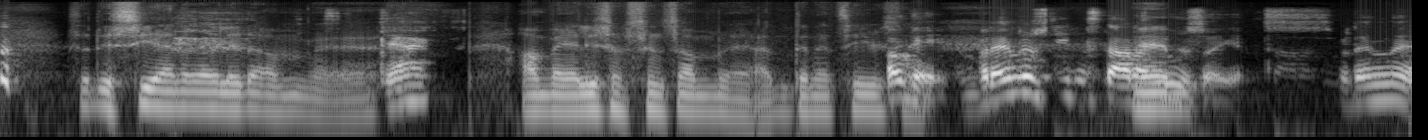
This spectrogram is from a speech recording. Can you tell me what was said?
så det siger allerede lidt om, uh, Ja. om hvad jeg ligesom synes om uh, den her tv-serie. Okay, hvordan vil du sige, den starter Øhm, ud så, Jens? Hvordan, øh,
